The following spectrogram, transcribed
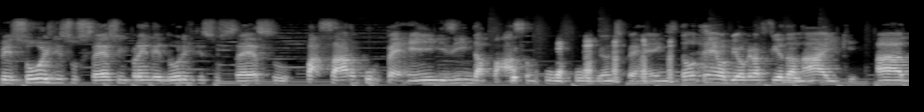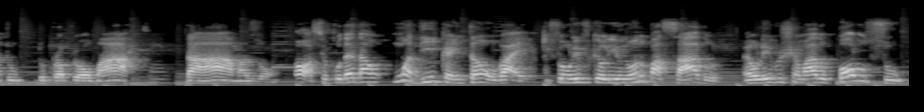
pessoas de sucesso, empreendedores de sucesso passaram por perrengues e ainda passam por, por grandes perrengues. Então tem a biografia da Nike, a do, do próprio Walmart, da Amazon. Ó, se eu puder dar uma dica então, vai, que foi um livro que eu li no ano passado, é um livro chamado Polo Sul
